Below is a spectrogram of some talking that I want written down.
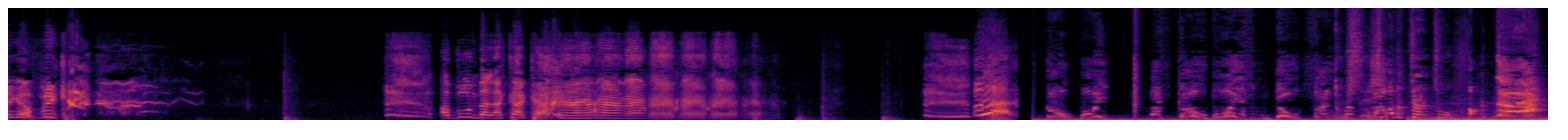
em África. A bunda caca. Go, boy! Let's go, boy! Let's do, son! Let's turn to a.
